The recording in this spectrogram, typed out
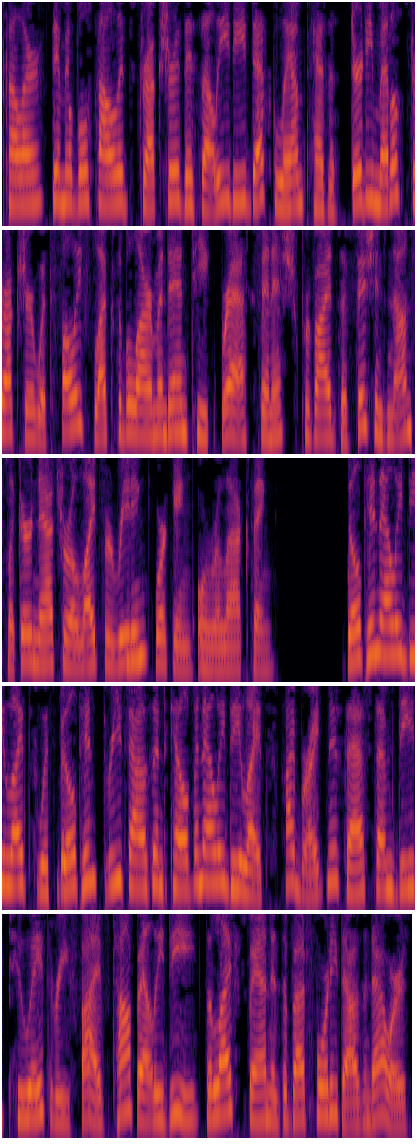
Color, dimmable solid structure This LED desk lamp has a sturdy metal structure with fully flexible arm and antique brass finish, provides efficient non-flicker natural light for reading, working, or relaxing. Built-in LED lights with built-in 3000 Kelvin LED lights, high brightness SMD2835 top LED, the lifespan is about 40,000 hours.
